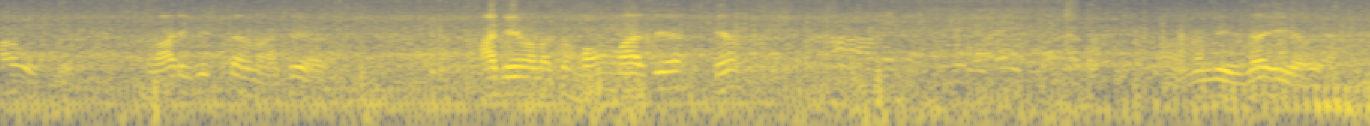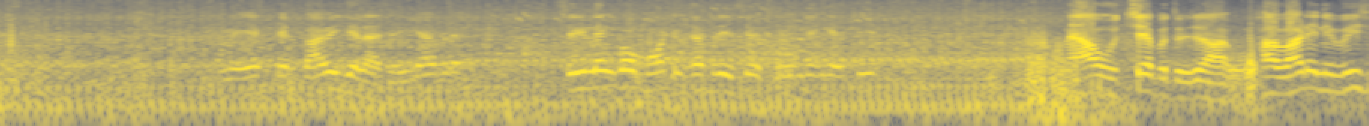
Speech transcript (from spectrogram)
ખાવું વાડી વિસ્તારમાં છે. આજે એમાં તો સોમવાર છે એમ? હા, મંદિર જઈએ હવે. તો આવી ગયેલા છે. અહીંયા આપણે શિવલિંગ બહુ મોટી છત્રી છે. શિવલિંગ એથી ને આવું છે બધું. જો આવું હા વાડીની વીસ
